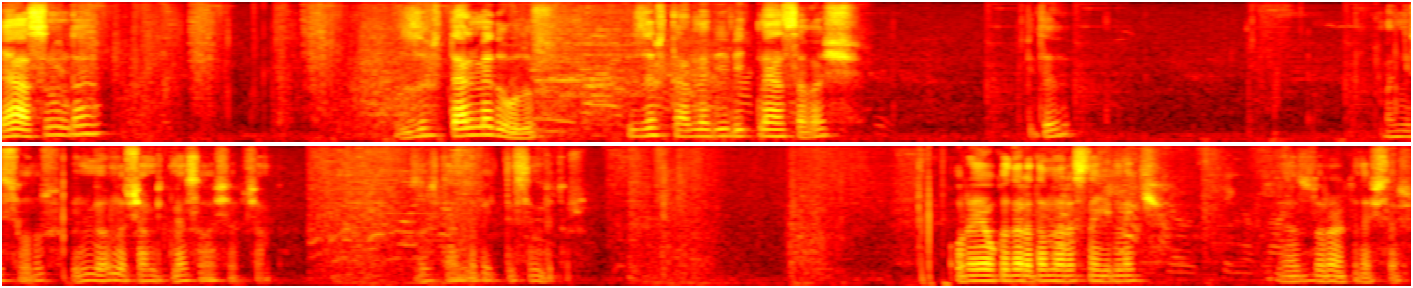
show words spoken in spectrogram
Ya aslında zırh delme de olur. Bir zırh delme bir bitmeyen savaş. Bir de hangisi olur bilmiyorum da şu an bitmeyen savaş yapacağım. Zırh delme beklesin bir tur. Oraya o kadar adamın arasına girmek biraz zor arkadaşlar.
